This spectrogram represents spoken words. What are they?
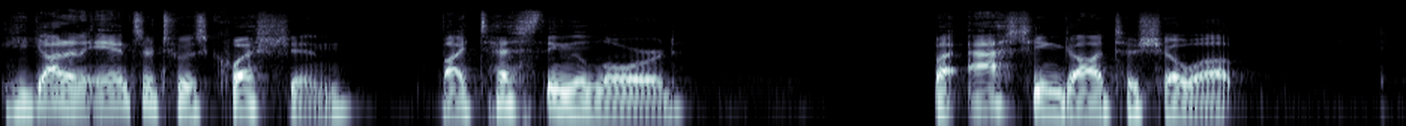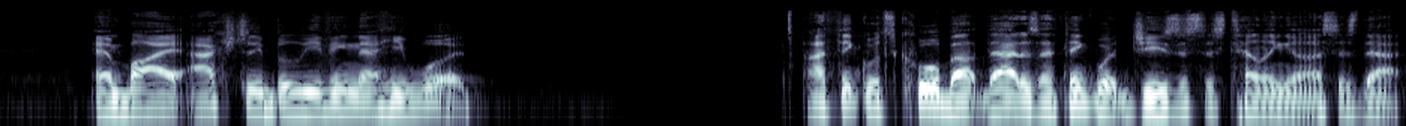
He got an answer to his question by testing the Lord, by asking God to show up, and by actually believing that he would. I think what's cool about that is I think what Jesus is telling us is that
